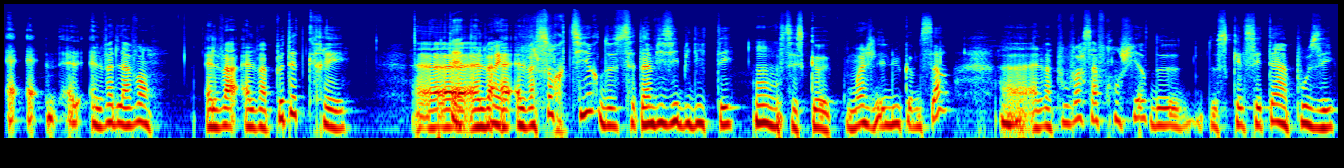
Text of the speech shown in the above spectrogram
elle, va de l'avant. Elle va, elle va peut-être créer. Euh, elle, va, elle, va, sortir de cette invisibilité. Mm. C'est ce que moi je l'ai lu comme ça. elle va pouvoir s'affranchir de, de, ce qu'elle s'était imposé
